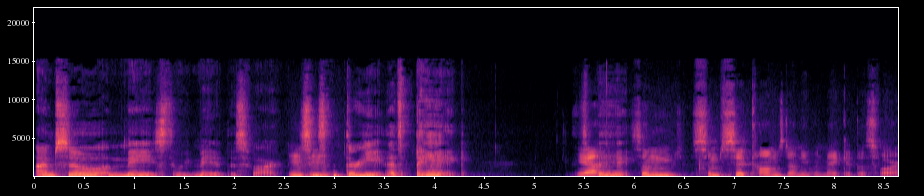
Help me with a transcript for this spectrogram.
I'm so amazed that we've made it this far. Mm-hmm. Season three. That's big. Yeah. Some some sitcoms don't even make it this far.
